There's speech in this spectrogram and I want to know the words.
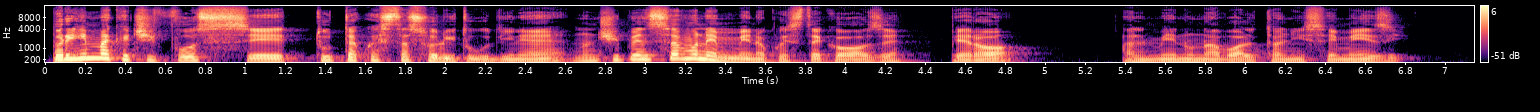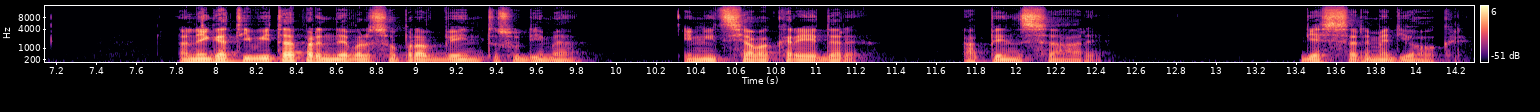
Prima che ci fosse tutta questa solitudine, non ci pensavo nemmeno a queste cose, però, almeno una volta ogni sei mesi, la negatività prendeva il sopravvento su di me iniziavo a credere, a pensare di essere mediocre.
